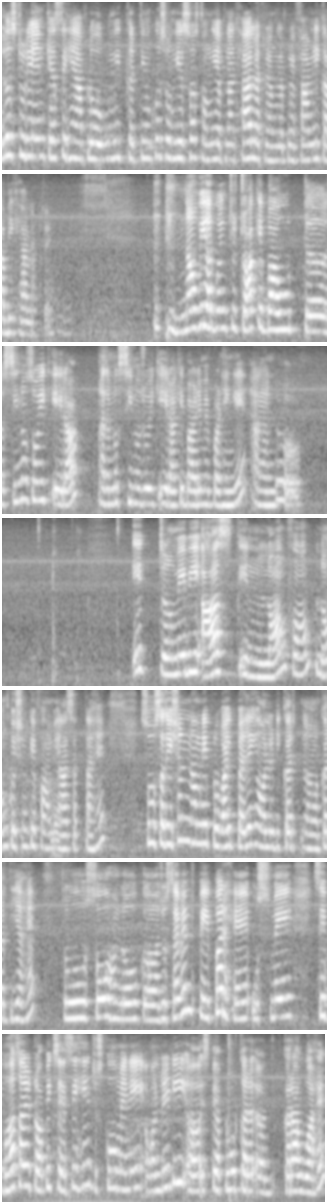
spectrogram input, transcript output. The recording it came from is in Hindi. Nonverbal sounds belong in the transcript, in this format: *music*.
हेलो स्टूडेंट कैसे हैं आप लोग? उम्मीद करती हूँ खुश होंगे स्वस्थ होंगे अपना ख्याल रख रहे होंगे अपने फैमिली का भी ख्याल रख रहे होंगे। Now we are going to talk about Cenozoic era आज हम लोग सीनोजोइक एरा के बारे में पढ़ेंगे and it may be ask in long form long question के फॉर्म में आ सकता है। सो so, सजेशन हमने प्रोवाइड पहले ही ऑलरेडी कर uh, कर दिया है। तो सो हम लोग जो सेवेंथ पेपर है, उसमें से बहुत सारे टॉपिक्स ऐसे हैं जिसको मैंने ऑलरेडी इस पर अपलोड कर करा हुआ है।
